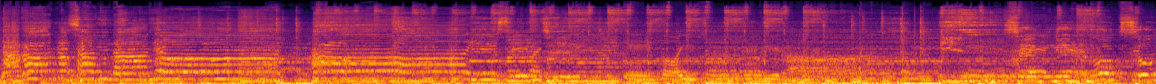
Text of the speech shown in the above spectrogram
나라가 산다면 아 지게 거의 주리라 인생의 목숨은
